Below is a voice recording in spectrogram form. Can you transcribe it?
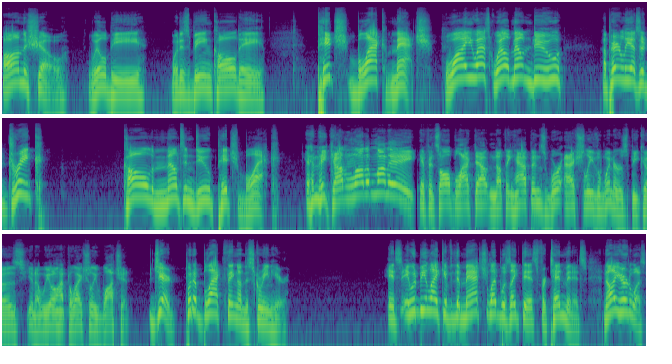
on the show will be what is being called a pitch black match. Why, you ask? Well, Mountain Dew apparently has a drink called Mountain Dew Pitch Black. And they got a lot of money. If it's all blacked out and nothing happens, we're actually the winners because, you know, we don't have to actually watch it. Jared, put a black thing on the screen here. It's it would be like if the match le- was like this for 10 minutes and all you heard was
